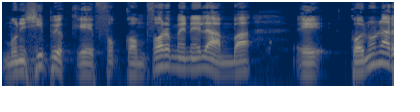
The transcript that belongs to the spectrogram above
municipios que conformen el AMBA, eh, con una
